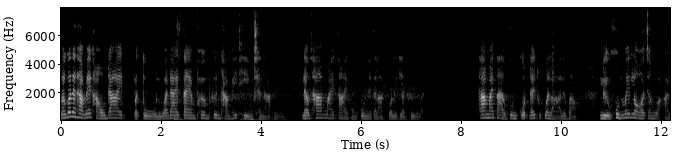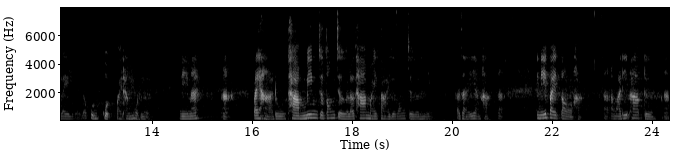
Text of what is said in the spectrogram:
มันก็จะทำให้เขาได้ประตูหรือว่าได้แต้มเพิ่มขึ้นทำให้ทีมชนะนั่นเองแล้วท่าไม้ตายของคุณในตลาดฟอเร็กซ์ล่ะคืออะไรท่าไม้ตายของคุณกดได้ทุกเวลาหรือเปล่า หรือคุณไม่รอจังหวะอะไรเลย แล้วคุณกดไปทั้งหมดเลยมีไหมอะไปหาดูทามมิ่งจะต้องเจอแล้วท่าไม้ตายจะต้องเจอนั่นเองเข้าใจหรือยังคะอะทีนี้ไปต่อค่ะอะเอามาที่ภาพเดิมอะ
